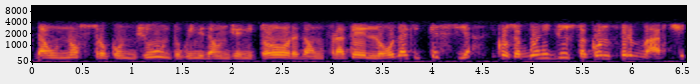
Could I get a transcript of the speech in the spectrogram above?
da un nostro congiunto, quindi da un genitore, da un fratello o da chi che sia, cosa buona e giusta conservarci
